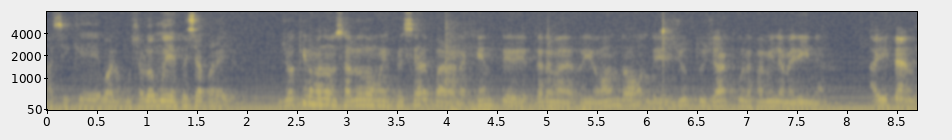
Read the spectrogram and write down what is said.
así que bueno, un saludo muy especial para ellos. Yo quiero mandar un saludo muy especial para la gente de Terma de Río Hondo, de Yutuyacu, la familia Medina. Ahí están,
